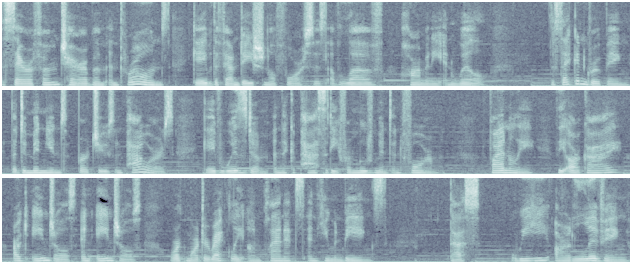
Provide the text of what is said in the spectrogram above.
The seraphim, cherubim, and thrones gave the foundational forces of love, harmony, and will. The second grouping, the dominions, virtues, and powers, gave wisdom and the capacity for movement and form. Finally, the archai, archangels, and angels work more directly on planets and human beings. Thus, we are living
